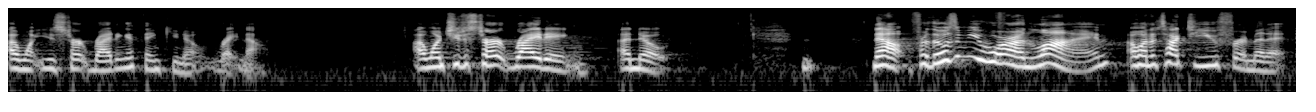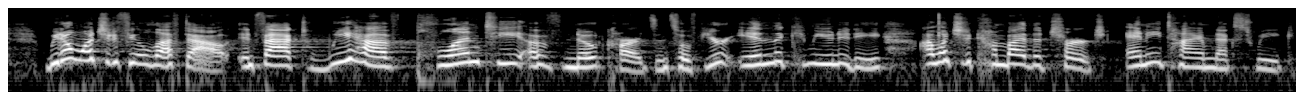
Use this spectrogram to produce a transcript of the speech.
I want you to start writing a thank you note right now. I want you to start writing a note. Now, for those of you who are online, I want to talk to you for a minute. We don't want you to feel left out. In fact, we have plenty of note cards. And so if you're in the community, I want you to come by the church anytime next week.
